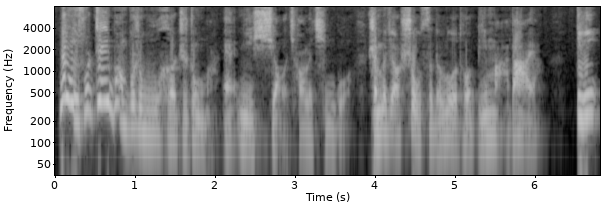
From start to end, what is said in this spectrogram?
那你说这帮不是乌合之众吗？哎，你小瞧了秦国。什么叫瘦死的骆驼比马大呀？第一。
